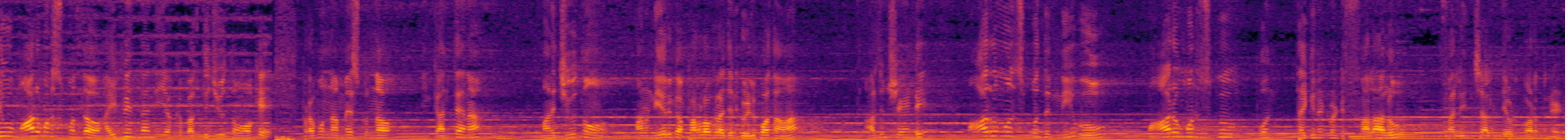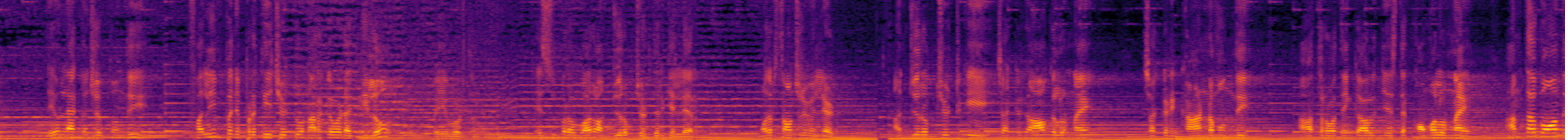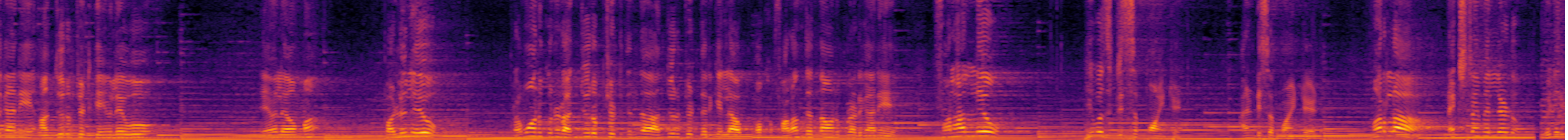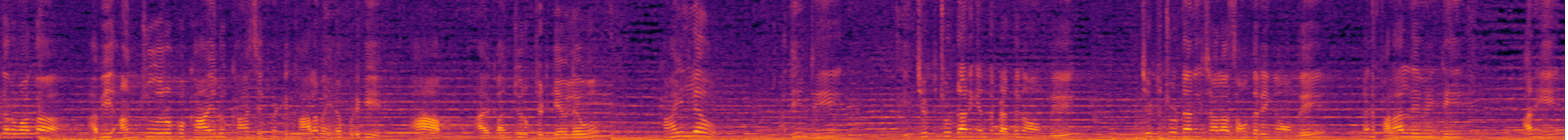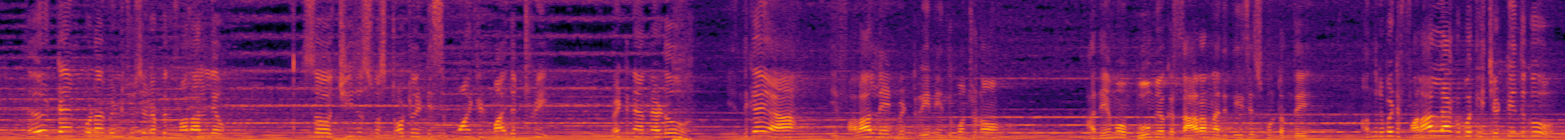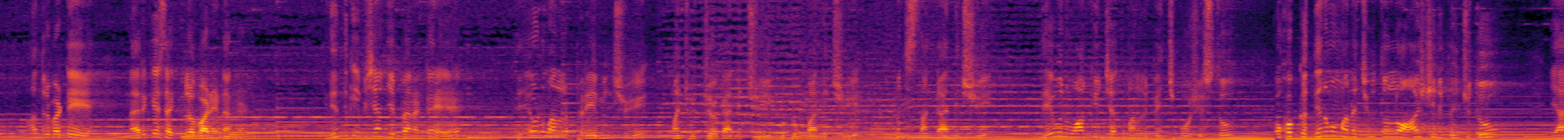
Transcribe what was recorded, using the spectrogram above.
నువ్వు మారు మనసు పొందావు. అయిపోయిందా నీ యొక్క భక్తి జీవితం? ఓకే. ప్రభుని నమ్మేసుకున్నావు. ఇంకంతేనా మన జీవితం మనం నేరుగా పరలోక రాజ్యానికి వెళ్ళిపోతామా? ఆలోచన చేయండి. మారు మనసు పొందిన నీవు మారు మనసుకు పొం- తగినటువంటి ఫలాలు ఫలించాలని దేవుడు కోరుతున్నాడు. దేవుని లేఖనం చెప్తుంది ఫలింపని ప్రతి చెట్టు నరకబడి అగ్నిలో వేయబడుతుంది. యేసుప్రభు వారు అంజూరపు చెట్టు దగ్గరికి వెళ్ళారు. మొదటి సంవత్సరం వెళ్ళాడు. అంజూరపు చెట్టుకి చక్కగా ఆకులు ఉన్నాయి చక్కటి కాండం ఉంది. ఆ తర్వాత ఇంకా ఆలోచన చేస్తే కొమ్మలు ఉన్నాయి అంతా బాగుంది కానీ అంజూరపు చెట్టుకి ఏమి లేవు? ఏమి లేవమ్మా? పళ్ళు లేవు. ప్రభు అనుకున్నాడు అంజూరపు చెట్టు తిందా అంజూరపు చెట్టు దగ్గరికి వెళ్ళి ఒక ఫలం తిందాం అనుకున్నాడు కానీ ఫలాలు లేవు. He was disappointed and disappointed మరలా నెక్స్ట్ టైం వెళ్ళాడు. వెళ్ళిన తర్వాత అవి అంజూరపు కాయలు కాసేటువంటి కాలం అయినప్పటికీ ఆ ఆ యొక్క అంజూరపు చెట్టుకి ఏమి లేవు? కాయలు లేవు. అదేంటి? ఈ చెట్టు చూడడానికి ఎంత పెద్దగా ఉంది? చెట్టు చూడడానికి చాలా సౌందర్యంగా ఉంది. కానీ ఫలాలు లేవేంటి? అని థర్డ్ టైం కూడా వెళ్ళి చూసేటప్పటికి ఫలాలు లేవు. So Jesus was totally disappointed by the tree వెంటనే అన్నాడు ఎందుకయ్యా? ఈ ఫలాలు లేని ట్రీని ఎందుకు ఉంచడం? అదేమో భూమి యొక్క సారాన్ని అది తీసేసుకుంటుంది. అందుని బట్టి ఫలాలు లేకపోతే ఈ చెట్టు ఎందుకు? అందుని బట్టి నరికేసి అగ్నిలో పాడండి అన్నాడు. ఎందుకు ఈ విషయాన్ని చెప్పానంటే దేవుడు మనల్ని ప్రేమించి మంచి ఉద్యోగాన్ని ఇచ్చి కుటుంబాన్ని ఇచ్చి మంచి సంఘాన్ని ఇచ్చి దేవుని వాక్యం చేత మనల్ని పెంచి పోషిస్తూ ఒక్కొక్క దినము మన జీవితంలో ఆశని పెంచుతూ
